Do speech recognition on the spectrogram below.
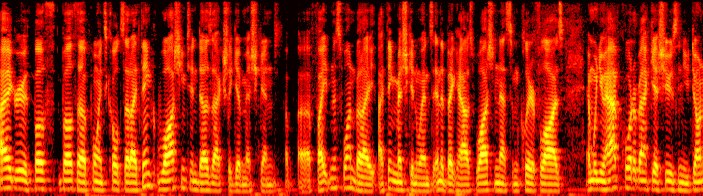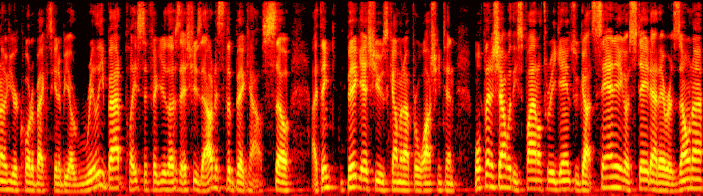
I agree with both both uh, points Colt said. I think Washington does actually give Michigan a, a, fight in this one, but I, I think Michigan wins in the big house. Washington has some clear flaws. And when you have quarterback issues and you don't know who your quarterback is going to be, a really bad place to figure those issues out is the big house. So I think big issues coming up for Washington. We'll finish out with these final three games. We've got San Diego State at Arizona,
